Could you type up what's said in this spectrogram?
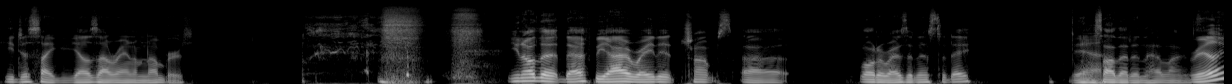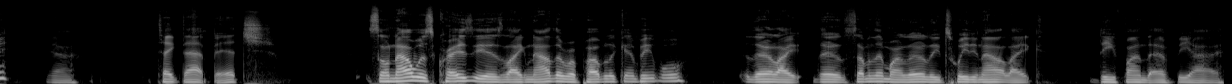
he just like yells out random numbers. You know the the FBI raided Trump's uh, Florida residence today. Yeah, I saw that in the headlines. Really? Yeah. Take that, bitch. So now what's crazy is like now the Republican people, they're like they're some of them are literally tweeting out like defund the FBI.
